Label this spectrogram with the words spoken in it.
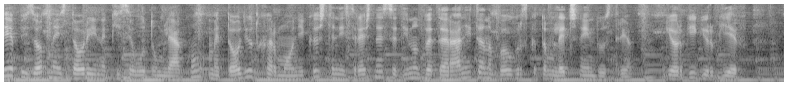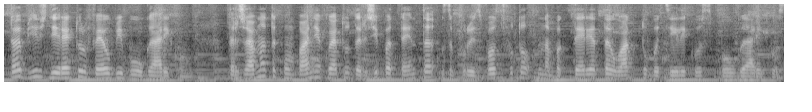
този епизод на Истории на киселото мляко, Методи от Хармоника ще ни срещне с един от ветераните на българската млечна индустрия – Георги Георгиев. Той е бивш директор в Елби Булгарикум, държавната компания, която държи патента за производството на бактерията Lactobacillus bulgaricus.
